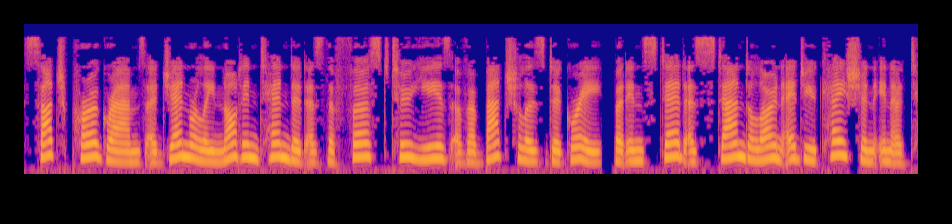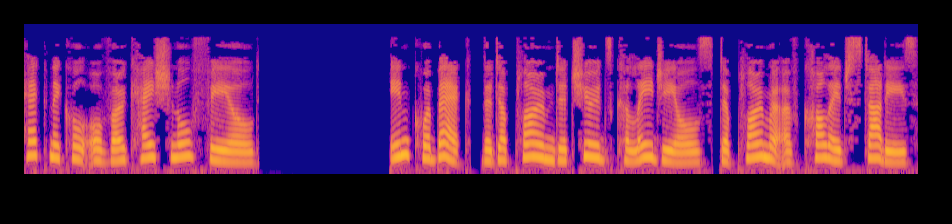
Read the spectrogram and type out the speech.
such programs are generally not intended as the first two years of a bachelor's degree, but instead as standalone education in a technical or vocational field. In Quebec, the Diplôme d'études collégiales Diploma of College Studies,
